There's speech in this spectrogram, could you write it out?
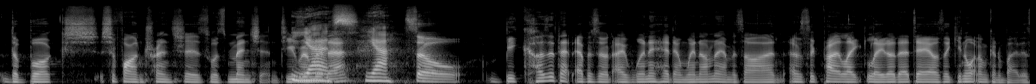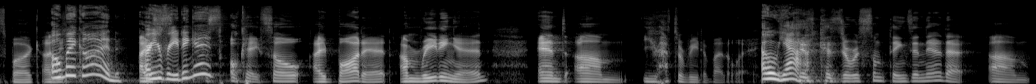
the book Ch- Chiffon Trenches was mentioned. Do you remember yes. that? Yeah. So because of that episode, I went ahead and went on Amazon. I was like probably like later that day. I was like, you know what, I'm gonna buy this book. I Oh my God. I Are you reading it? Okay, so I bought it. I'm reading it, and um, you have to read it by the way Oh, yeah. because there were some things in there that um,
